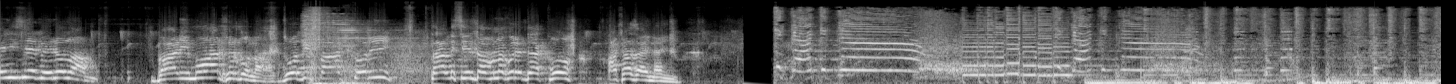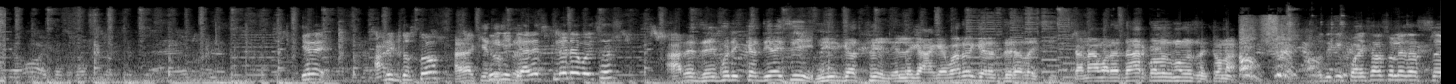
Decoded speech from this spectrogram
এই যে বেরোলাম। বাড়ি মোয়ার ফেলব না। যদি পাস করি তাহলে চিন্তা ভাবনা করে দেখব আসা যায় নাই। কে আরিফ দোস্ত? হ্যাঁ, কি তুই কি গ্যারেজ খুলে বইছিস? আরে যে পরীক্ষা দিয়েছি নির্গাত ফেল এর লেগে আগে বারোই গ্যারেজ ধরে লাইছি। কারণ আমার ধার কলেজ মলেজ হইতো না। ওদিকে পয়সা চলে যাচ্ছে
